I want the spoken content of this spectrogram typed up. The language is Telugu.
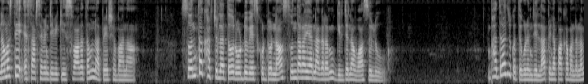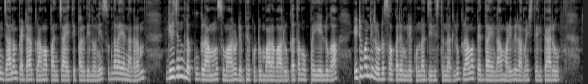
నమస్తే ఎస్ఆర్ సెవెన్ టీవీకి స్వాగతం. నా పేరు శబానా. సొంత ఖర్చులతో రోడ్డు వేసుకుంటున్న సుందరయ్య నగరం గిరిజన వాసులు. భద్రాద్రి కొత్తగూడెం జిల్లా పినపాక మండలం జానంపేట గ్రామ పంచాయతీ పరిధిలోని సుందరయ్య నగరం గిరిజనులకు గ్రామం సుమారు డెబ్బై కుటుంబాల వారు గత ముప్పై ఏళ్ళుగా ఎటువంటి రోడ్డు సౌకర్యం లేకుండా జీవిస్తున్నట్లు గ్రామ పెద్ద అయిన మడివి రమేష్ తెలిపారు.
